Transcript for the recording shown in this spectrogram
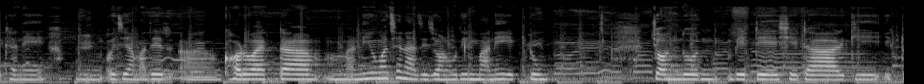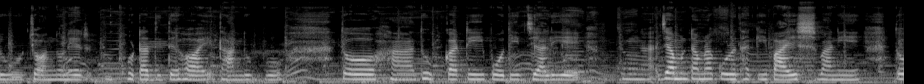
এখানে ওই যে আমাদের ঘরোয়া একটা নিয়ম আছে না, যে জন্মদিন মানেই একটু চন্দন বেটে সেটা আর কি একটু চন্দনের ফোঁটা দিতে হয় ধান দুব্বো। তো হ্যাঁ, ধূপকাঠি প্রদীপ জ্বালিয়ে যেমনটা আমরা করে থাকি, পায়েস বানিয়ে। তো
